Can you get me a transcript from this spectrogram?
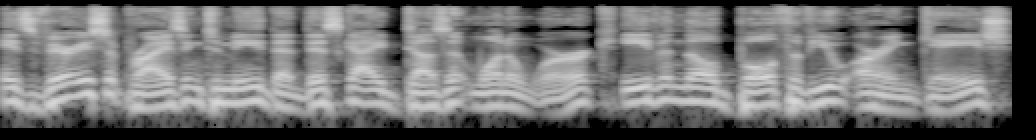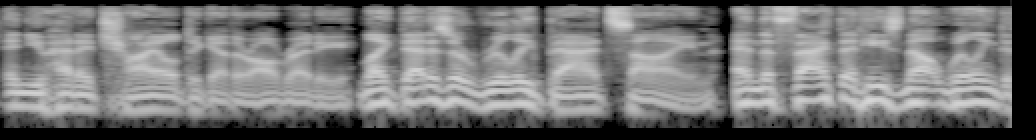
It's very surprising to me that this guy doesn't want to work, even though both of you are engaged and you had a child together already. Like, that is a really bad sign. And the fact that he's not willing to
